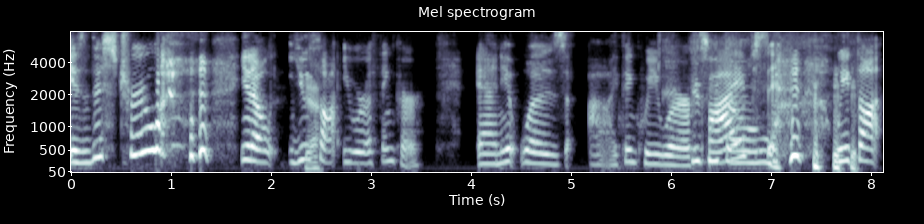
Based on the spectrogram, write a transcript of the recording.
is this true you know you Yeah. thought you were a thinker and it was uh, i think we were Is five we thought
